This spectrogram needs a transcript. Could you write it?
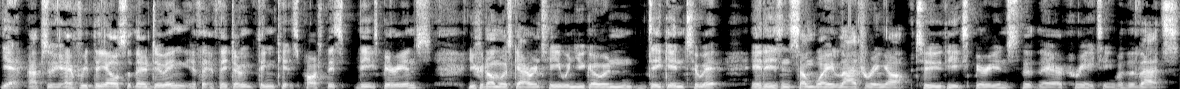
Yeah, absolutely. Everything else that they're doing, if they, if they don't think it's part of this, the experience, you can almost guarantee when you go and dig into it, it is in some way laddering up to the experience that they're creating, whether that's,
